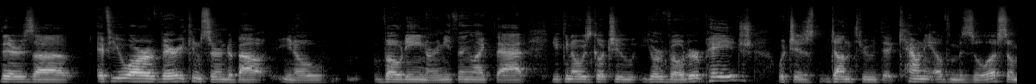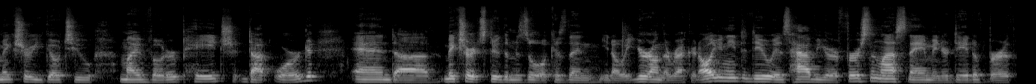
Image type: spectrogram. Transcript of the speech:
there's uh, if you are very concerned about you know voting or anything like that, you can always go to your voter page, which is done through the County of Missoula. So make sure you go to myvoterpage.org and uh, make sure it's through the Missoula because then you know you're on the record. All you need to do is have your first and last name and your date of birth,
